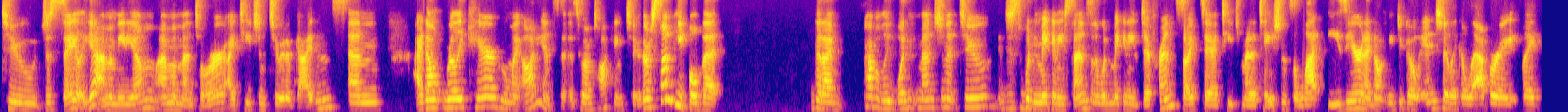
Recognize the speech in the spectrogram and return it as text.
to just say like, yeah i'm a medium i'm a mentor i teach intuitive guidance and i don't really care who my audience is who i'm talking to. There's some people that that i probably wouldn't mention it to. It just wouldn't make any sense and it wouldn't make any difference. So i'd say i teach meditation. It's a lot easier and i don't need to go into like elaborate like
